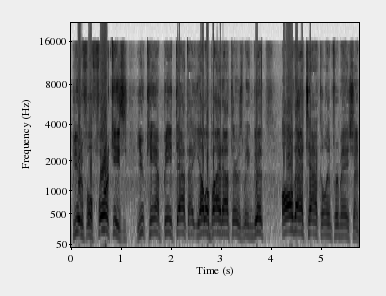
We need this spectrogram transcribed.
beautiful forkies. You can't beat that. That yellow bite out there has been good. All that tackle information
